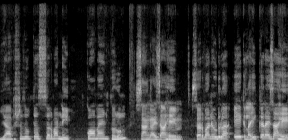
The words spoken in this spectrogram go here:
या प्रश्नाचं उत्तर सर्वांनी कॉमेंट करून सांगायचं आहे. सर्वांनी व्हिडिओला एक लाईक करायचा आहे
